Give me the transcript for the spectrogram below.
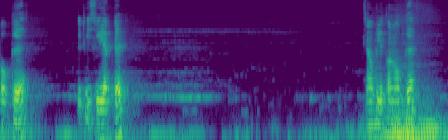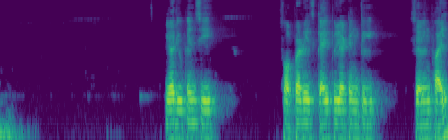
okay. It is selected. Now click on ok. Here you can see software is calculating the saving file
